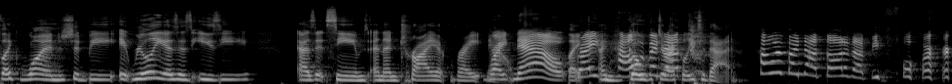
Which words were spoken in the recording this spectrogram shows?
like one should be it really is as easy as it seems and then try it right now. Right now. Like, right? and How go have I not- directly to that. How have I not thought of that before?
